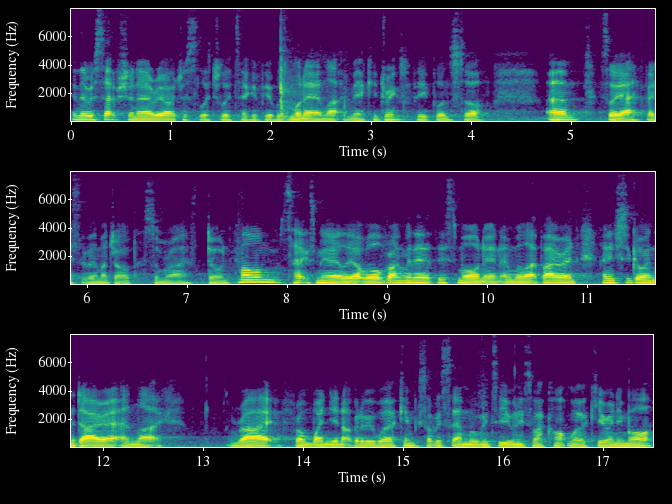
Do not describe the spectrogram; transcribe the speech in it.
in the reception area, just literally taking people's money and like making drinks for people and stuff. Um, so yeah, basically my job, summarised, done. My mum texted me earlier, well rang me this morning and we're like, Byron, I need you to go in the diary and like write from when you're not going to be working because obviously I'm moving to uni so I can't work here anymore.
